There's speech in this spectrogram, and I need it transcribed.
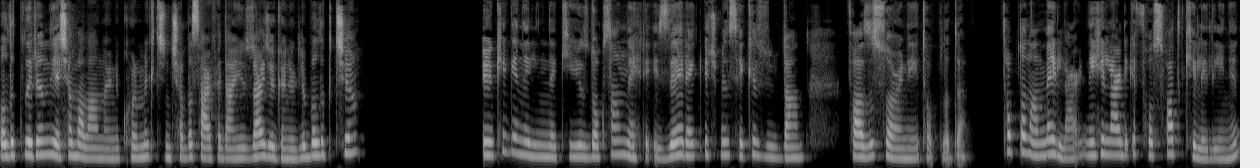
balıkların yaşam alanlarını korumak için çaba sarf eden yüzlerce gönüllü balıkçı, ülke genelindeki 190 nehri izleyerek 3800'den fazla su örneği topladı. Toplanan veriler nehirlerdeki fosfat kirliliğinin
